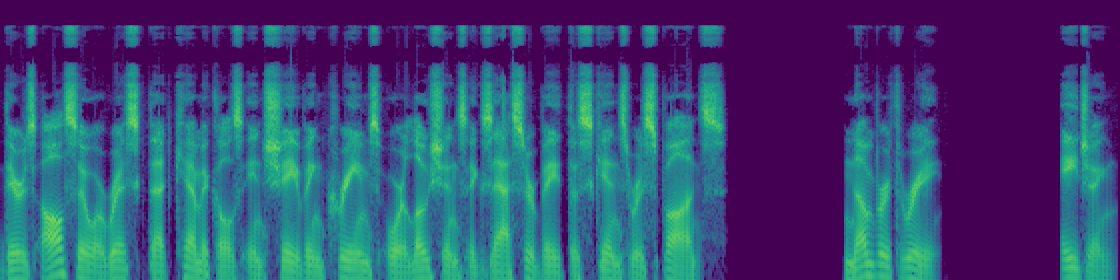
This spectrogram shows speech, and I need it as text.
There's also a risk that chemicals in shaving creams or lotions exacerbate the skin's response. Number 3. Aging.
